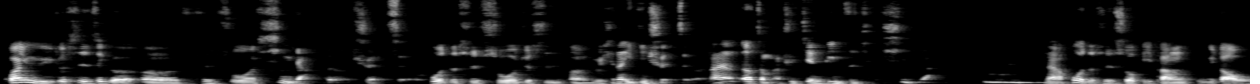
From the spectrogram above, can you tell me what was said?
关于就是这个呃，就是说信仰的选择，或者是说就是呃，有些人已经选择了，那要要怎么去坚定自己的信仰？嗯那或者是说，比方遇到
